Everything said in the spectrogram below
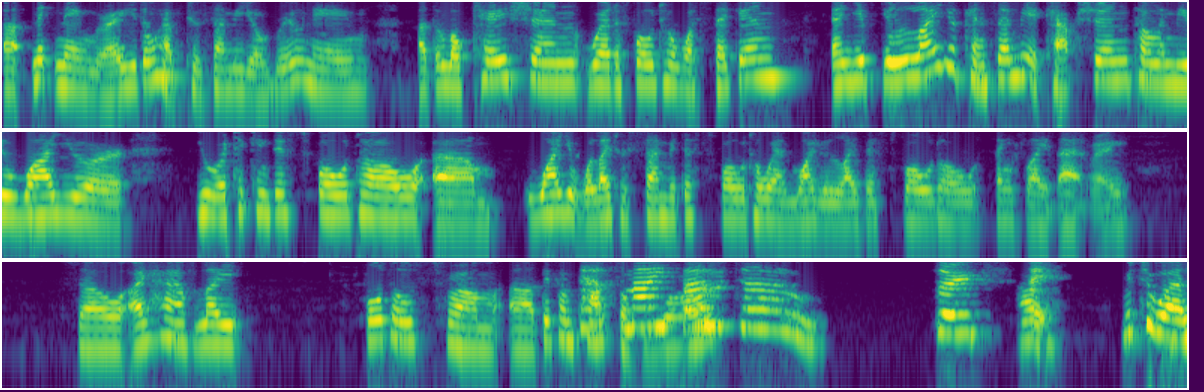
uh, nickname, right? You don't have to send me your real name, the location where the photo was taken. And if you like, you can send me a caption telling me why you're you were taking this photo, um, why you would like to send me this photo and why you like this photo, things like that, right? So I have like photos from uh, different parts That's of my the world. photo. So Uh, I- which one?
